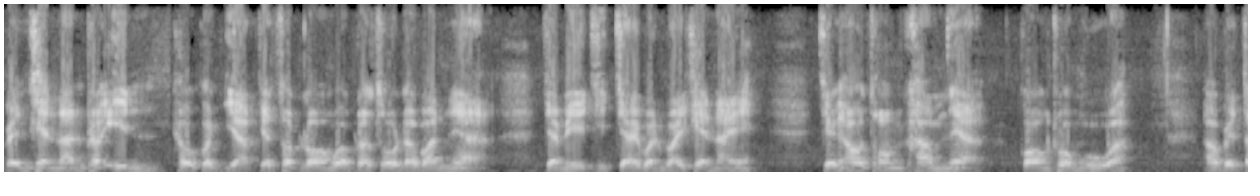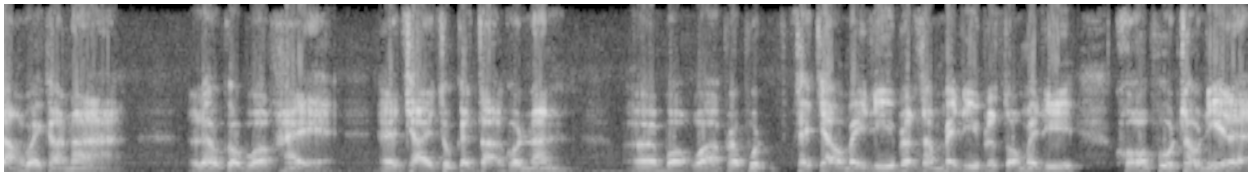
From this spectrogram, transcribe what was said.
เป็นเช่นนั้นพระอินทร์เขาก็อยากจะทดลองว่าพระโสดาบันเนี่ยจะมีจิตใจหวั่นไหวแค่ไหน จึงเอาทองคำเนี่ยกองท่วมหัว เอาไปตั้งไว้ข้างหน้า แล้วก็บอกให้ ชายทุกตะคนนั้นบอกว่าพระพุทธเจ้าไม่ดี พระธรรมไม่ดีพระสงฆ์ไม่ดี ขอพูดเท่านี้แหละ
